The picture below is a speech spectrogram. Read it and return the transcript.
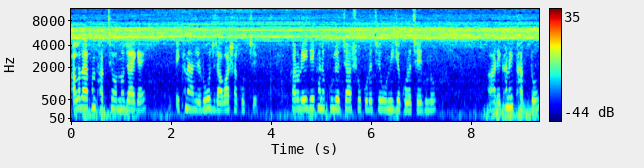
আলাদা এখন থাকছে অন্য জায়গায়। এখানে রোজ যাওয়া আসা করছে। কারণ এই যে এখানে কুলের চাষও করেছে, ও নিজে করেছে এগুলো। আর এখানেই থাকতো।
